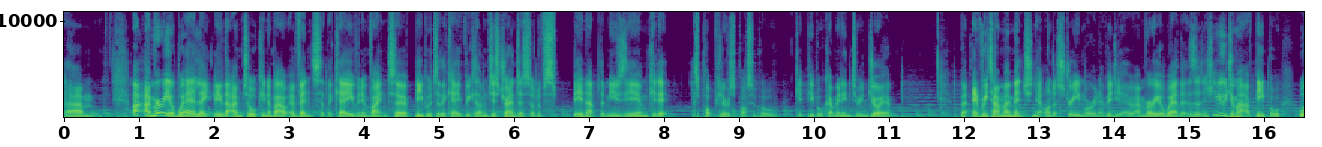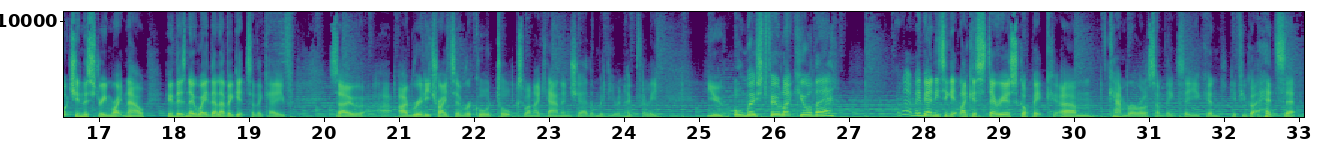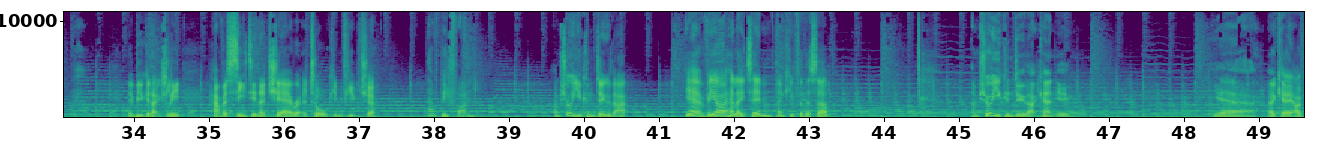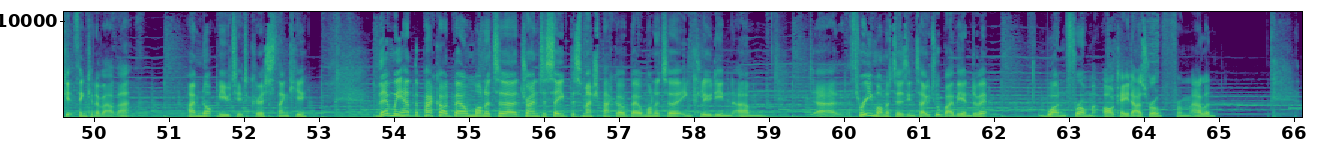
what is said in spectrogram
Um, I, am very aware lately that I'm talking about events at the cave and inviting to people to the cave because I'm just trying to sort of spin up the museum, get it as popular as possible, get people coming in to enjoy it. But every time I mention it on a stream or in a video, I'm very aware that there's a huge amount of people watching this stream right now who there's no way they'll ever get to the cave. So I really try to record talks when I can and share them with you, and hopefully you almost feel like you're there. maybe I need to get like a stereoscopic um, camera or something so you can, if you've got a headset, maybe you can actually have a seat in a chair at a talk in future. That would be fun. I'm sure you can do that. Yeah, VR. Hello, Tim. Thank you for the sub. I'm sure you can do that, can't you? Yeah. Okay, I'll get thinking about that. I'm not muted, Chris. Thank you. Then we had the Packard Bell monitor trying to save the Smash Packard Bell monitor, including um, uh, three monitors in total by the end of it. One from Arcade Azrael from Alan.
